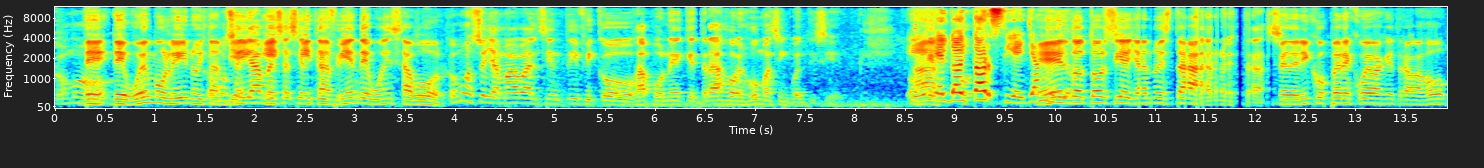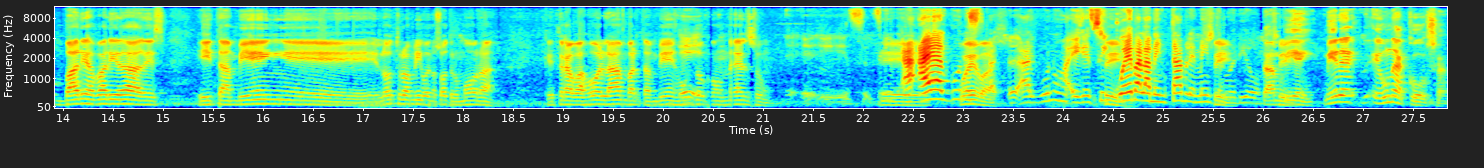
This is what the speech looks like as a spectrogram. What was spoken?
¿Cómo- de, de buen molino y también, y- y, de buen sabor. ¿Cómo se llamaba el científico japonés que trajo el Juma 57? Eh, Ah. el doctor sí, ya El murió. doctor Cia ya no está, Ya no está. Federico Pérez Cueva que trabajó varias variedades y también eh, el otro amigo de nosotros, Mora, que trabajó el ámbar también junto Eh, con Nelson. Eh, sí, Eh, hay algunos, Cuevas. algunos eh, sí, Sí. Cueva lamentablemente Sí. murió. También. Mire, eh, una cosa.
